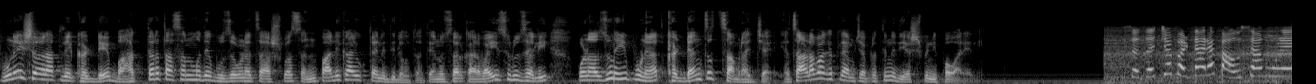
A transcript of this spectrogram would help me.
पुणे शहरातले खड्डे बहात्तर तासांमध्ये बुजवण्याचं आश्वासन पालिका आयुक्तांनी दिलं होतं. त्यानुसार कारवाई सुरू झाली पण अजूनही पुण्यात खड्ड्यांचंच साम्राज्य आहे. याचा आढावा घेतला आमच्या प्रतिनिधी अश्विनी पवार यांनी. सततच्या पडणाऱ्या पावसामुळे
